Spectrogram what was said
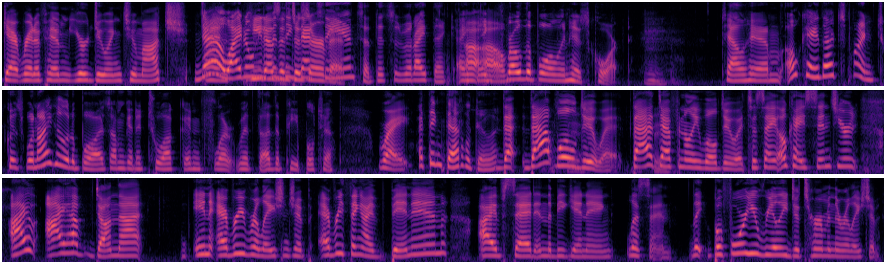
Get rid of him. You're doing too much. No, And I don't he even doesn't think deserve that's the it. answer. This is what I think. I Uh-oh. think throw the ball in his court. Tell him, okay, that's fine. Because when I go to bars, I'm going to talk and flirt with other people too. Right. I think that'll do it. that that will fair. do it that fair. definitely will do it to say okay since you're i i have done that in every relationship everything i've been in i've said in the beginning listen like, before you really determine the relationship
